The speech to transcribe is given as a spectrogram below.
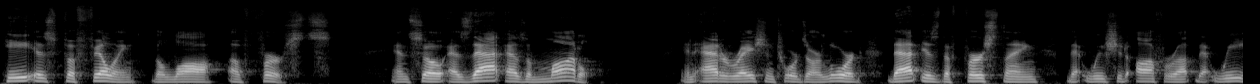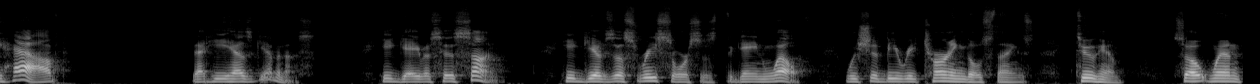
he is fulfilling the law of firsts. And so, as that as a model, in adoration towards our Lord, that is the first thing that we should offer up that we have that He has given us. He gave us His Son. He gives us resources to gain wealth. We should be returning those things to Him. So when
